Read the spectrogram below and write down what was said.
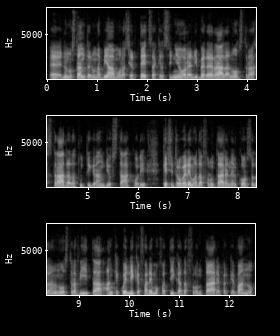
eh, nonostante non abbiamo la certezza che il Signore libererà la nostra strada da tutti i grandi ostacoli che ci troveremo ad affrontare nel corso della nostra vita, anche quelli che faremo fatica ad affrontare perché vanno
